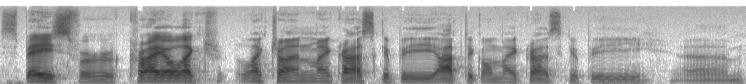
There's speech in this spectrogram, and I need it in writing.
space for cryo-electron microscopy, optical microscopy, um,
